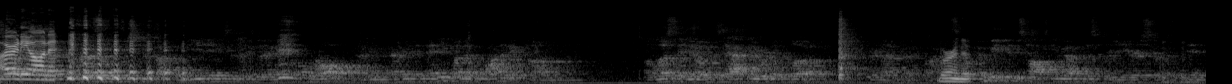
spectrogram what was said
already on it. resolution about the meetings and things like that. It's all wrong. I mean, everything, anyone that wanted to come, unless they know exactly where to look, they're not gonna find it. We're in So, it. and We've been talking about this for years, so in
